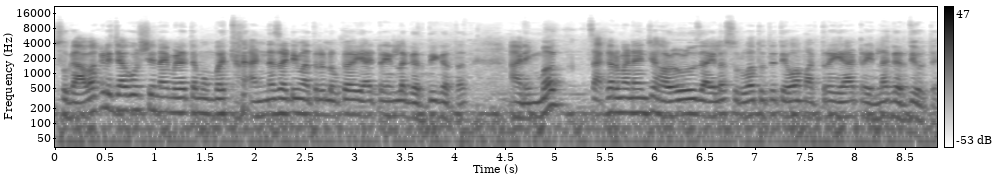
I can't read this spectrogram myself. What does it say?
सो गावाकडे ज्या गोष्टी नाही मिळत त्या मुंबईत आणण्यासाठी मात्र लोक या ट्रेनला गर्दी करतात. आणि मग चाकरमान्यांची हळूहळू जायला सुरुवात होते तेव्हा मात्र या ट्रेनला गर्दी होते.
